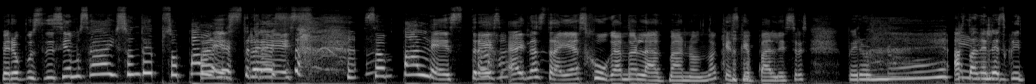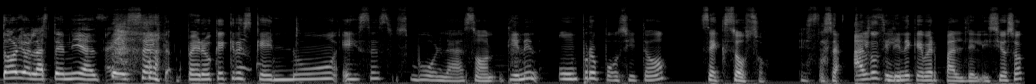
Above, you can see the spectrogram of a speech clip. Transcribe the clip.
Pero pues decíamos, ay, son de son palestres. son palestres. Ahí las traías jugando en las manos, ¿no? Que es que palestres. Pero no. Hasta en el escritorio las tenías. Exacto. Pero ¿qué crees que no? Esas bolas son, tienen un propósito sexoso. Exacto. O sea, algo que sí. tiene que ver para el delicioso.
